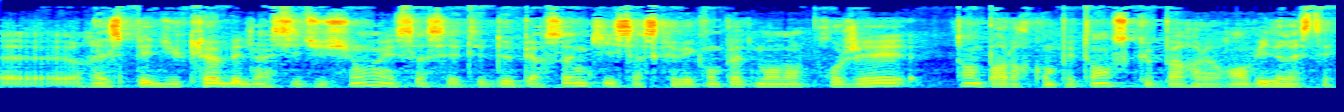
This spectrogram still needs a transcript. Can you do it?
euh, respect du club et de l'institution. Et ça, c'était deux personnes qui s'inscrivaient complètement dans le projet, tant par leurs compétences que par leur envie de rester.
